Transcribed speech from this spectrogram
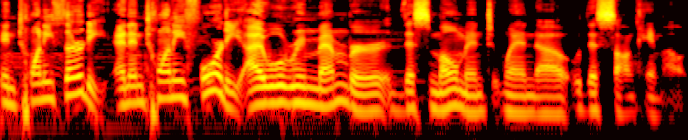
in 2030 and in 2040. I will remember this moment when uh, this song came out.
